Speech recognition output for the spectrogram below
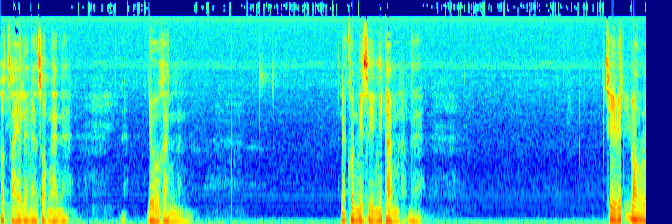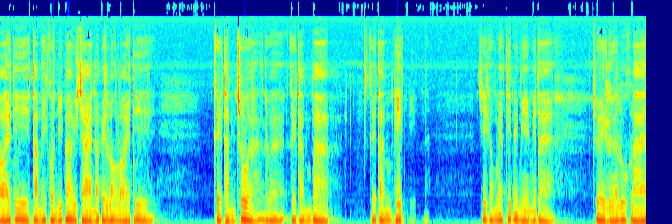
สดใสเลยงานศพงานเนี่ยอยู่กัน นะคนมีศีลมีธรรมนะชีวิตล่องรอยที่ทำให้คนวิพากษ์วิจารณ์ว่าเป็นล่องรอยที่ เคยทำชั่วหรือว่าเคยทำบาป เคยทำผิด ชีวิตของแม่ทิศไม่มีมีแต่ช่วยเหลือลูกหลาน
